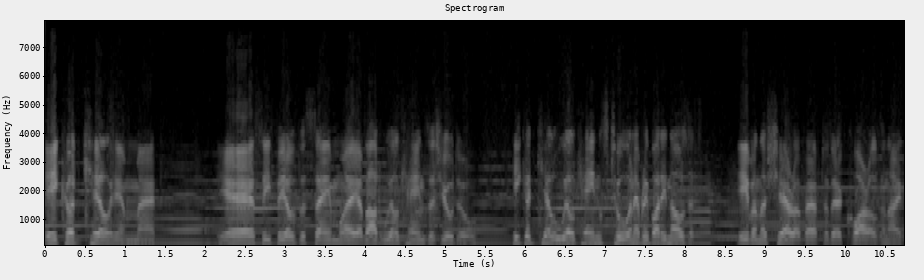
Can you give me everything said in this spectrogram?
He could kill him, Matt. Yes, he feels the same way about Wilk Haynes as you do. He could kill Wilk Haynes, too, and everybody knows it. Even the sheriff after their quarrel tonight.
